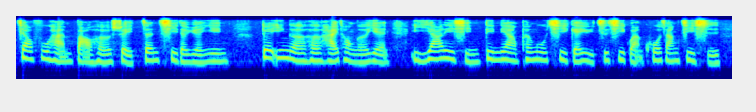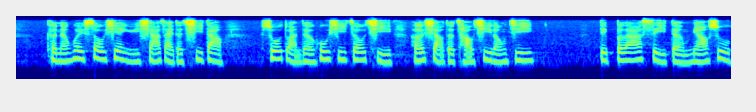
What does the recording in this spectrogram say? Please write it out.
较富含饱和水蒸气的原因。对婴儿和孩童而言，以压力型定量喷雾器给予支气管扩张剂时，可能会受限于狭窄的气道、缩短的呼吸周期和小的潮气容积。De Blasi 等描述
